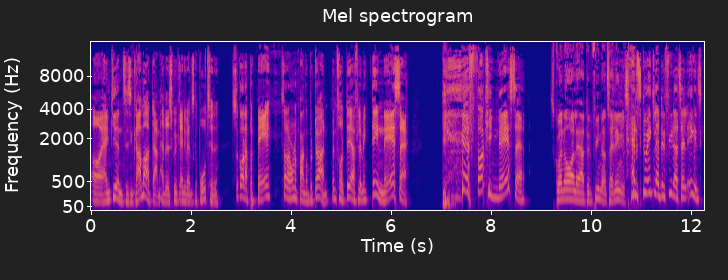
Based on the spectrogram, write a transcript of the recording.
og han giver den til sin kammerat, der han ved sgu ikke rigtig, hvad han skal bruge til det. Så går der et par dage, så er der nogen, der banker på døren. Hvem tror det er, Flemming? Det er NASA. Fucking NASA. Skulle han overlære delfiner at tale engelsk? Han skulle ikke lade delfiner tale engelsk.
